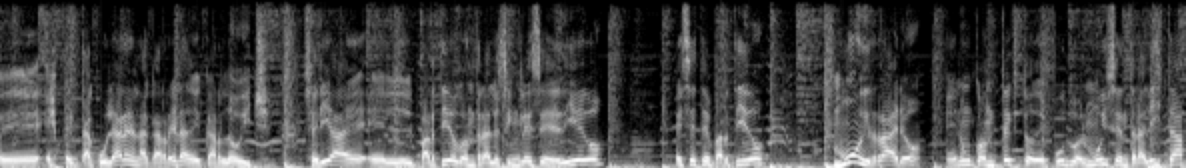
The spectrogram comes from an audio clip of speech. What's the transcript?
eh, espectacular en la carrera de Karlovich. Sería eh, el partido contra los ingleses de Diego. Es este partido muy raro en un contexto de fútbol muy centralista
